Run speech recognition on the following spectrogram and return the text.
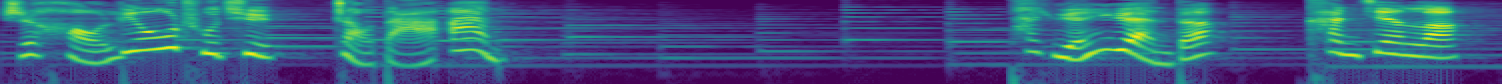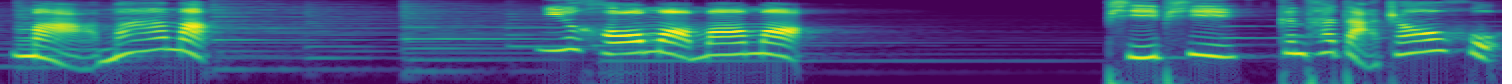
只好溜出去找答案。他远远的看见了马妈妈。“你好，马妈妈。”皮皮跟他打招呼：“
